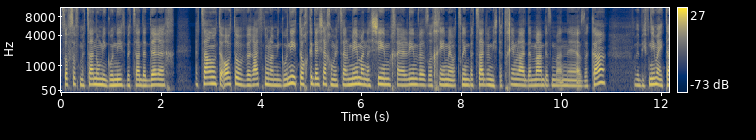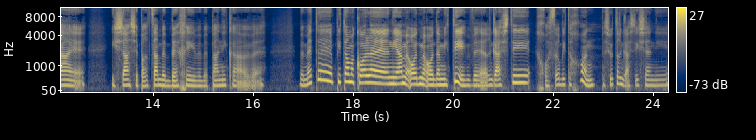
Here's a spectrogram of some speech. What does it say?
סוף סוף מצאנו מיגונית בצד הדרך. עצרנו את האוטו ורצנו למיגונית, תוך כדי שאנחנו מצלמים אנשים, חיילים ואזרחים אה, עוצרים בצד ומשתטחים לאדמה בזמן אה, אזעקה. ובפנים הייתה אישה שפרצה בבכי ובפאניקה, ובאמת פתאום הכל נהיה מאוד מאוד אמיתי, והרגשתי חוסר ביטחון. פשוט הרגשתי שאני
